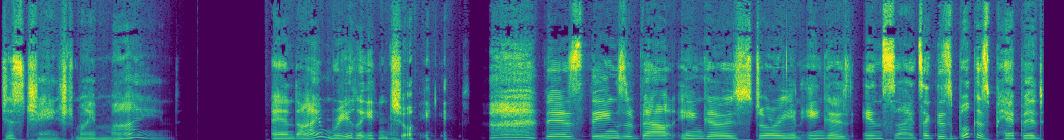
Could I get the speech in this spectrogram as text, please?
just changed my mind. And I'm really enjoying it. There's things about Ingo's story and Ingo's insights. Like this book is peppered.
